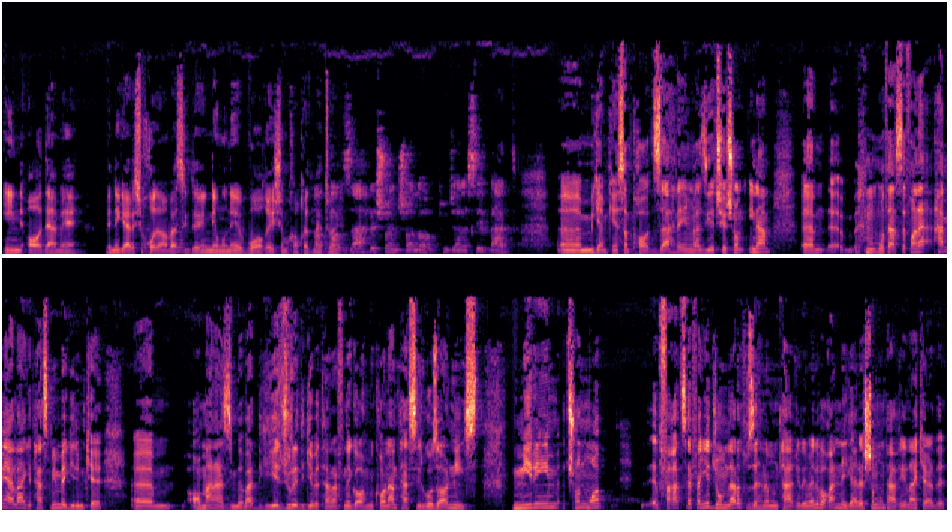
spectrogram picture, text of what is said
این آدمه. به نگرش خود من بستگی داره این نمونه واقعیش می‌خوام خدمتتون. زهرش رو انشالله تو جلسه بعد. میگم که اصلا پادزهر این قضیه چیه؟ چون اینم متاسفانه همین الان اگه تصمیم بگیریم که آ من از این به بعد دیگه یه جور دیگه به طرف نگاه می‌کنم تاثیرگذار نیست. میریم چون ما فقط صرفا یه جمله رو تو ذهنمون تغییر ولی واقعا نگرشمون تغییر نکرده.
